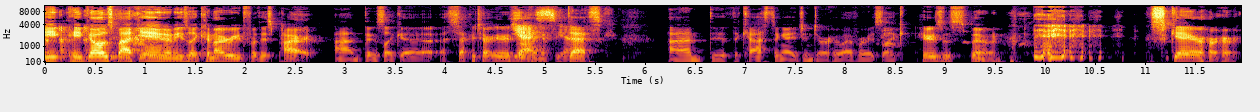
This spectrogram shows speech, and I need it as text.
he he goes back in and he's like, "Can I read for this part?" And there's like a, a secretary or something Yes, at the yeah. desk, and the the casting agent or whoever is like, "Here's a spoon, scare her."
